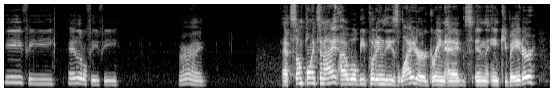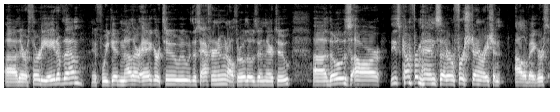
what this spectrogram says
Fifi. Hey, little Fifi. All right. At some point tonight, I will be putting these lighter green eggs in the incubator. Uh, there are 38 of them. If we get another egg or two this afternoon, I'll throw those in there too. Uh, those are, these come from hens that are first generation olive eggers.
